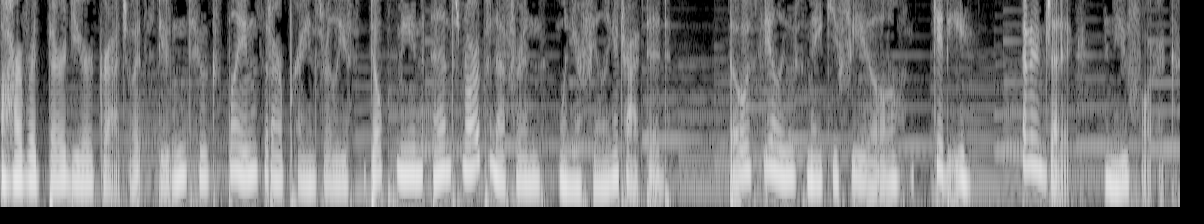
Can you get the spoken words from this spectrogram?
a Harvard third year graduate student who explains that our brains release dopamine and norepinephrine when you're feeling attracted. Those feelings make you feel giddy, energetic, and euphoric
